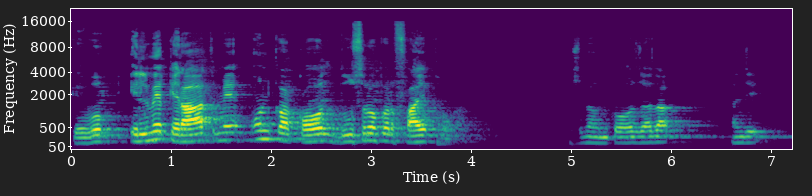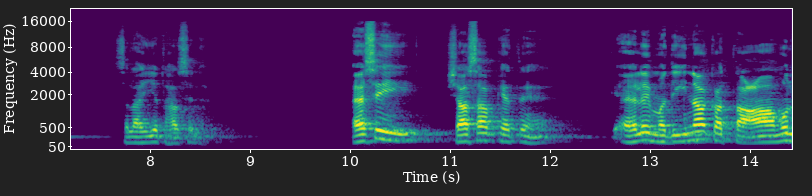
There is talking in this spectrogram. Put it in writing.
کہ وہ علم قرأت میں ان کا قول دوسروں پر فائق ہوگا۔ اس میں ان کو اور زیادہ ہاں جی صلاحیت حاصل ہے۔ ایسے ہی شاہ صاحب کہتے ہیں کہ اہل مدینہ کا تعامل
